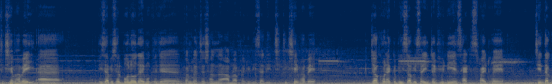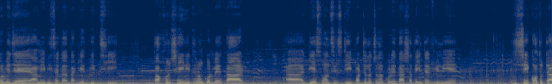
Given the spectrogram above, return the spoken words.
ঠিক সেভাবেই ভিসা অফিসার বলেও দেয় মুখে যে কংগ্রাচুলেশন আমরা আপনাকে ভিসা দিচ্ছি। ঠিক সেইভাবে যখন একটা ভিসা অফিসার ইন্টারভিউ নিয়ে স্যাটিসফাইড হয়ে চিন্তা করবে যে, আমি ভিসাটা তাকে দিচ্ছি, তখন সেই নির্ধারণ করবে তার ডিএস ওয়ান সিক্সটি পর্যালোচনা করে তার সাথে ইন্টারভিউ নিয়ে। সে কতটা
